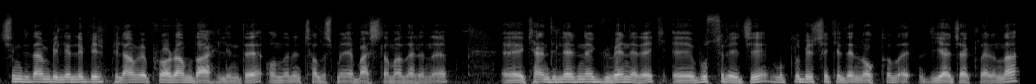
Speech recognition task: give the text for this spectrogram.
şimdiden belirli bir plan ve program dahilinde onların çalışmaya başlamalarını, e, kendilerine güvenerek e, bu süreci mutlu bir şekilde noktalayacaklarına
